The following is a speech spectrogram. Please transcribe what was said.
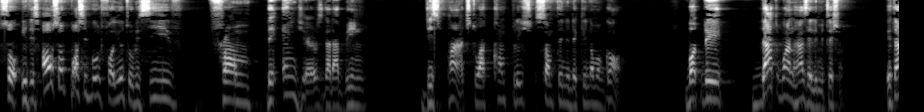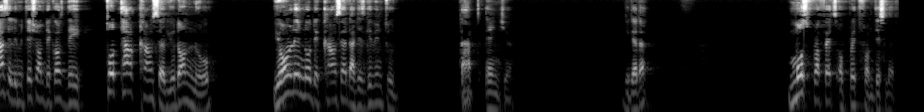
so it is also possible for you to receive from the angels that have been dispatched to accomplish something in the kingdom of God. But the, that one has a limitation. It has a limitation because the total counsel you don't know. You only know the counsel that is given to that angel. You get that? Most prophets operate from this level.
